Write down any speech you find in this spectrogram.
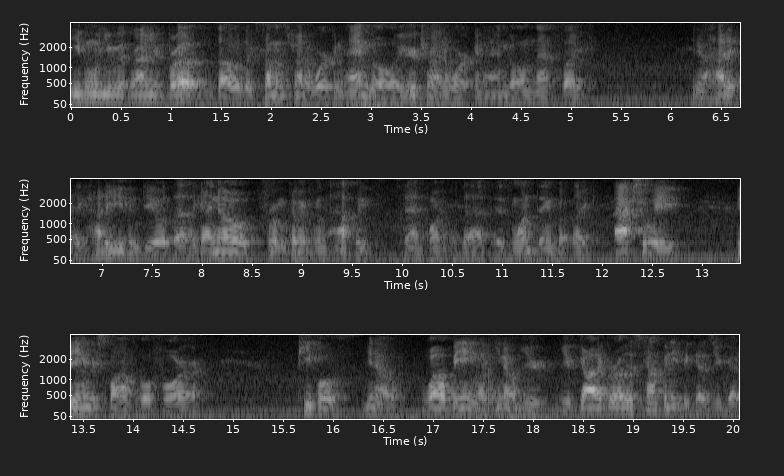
even when you're around your bros, it's always like someone's trying to work an angle, or you're trying to work an angle, and that's like, you know, how do like how do you even deal with that? Like I know from coming from an athlete's standpoint of that is one thing, but like actually being responsible for people's you know well-being like you know you you've got to grow this company because you got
